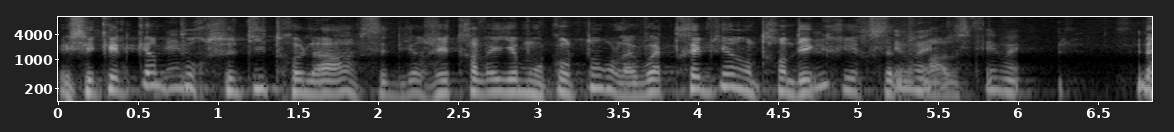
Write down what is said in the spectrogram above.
Et c'est quelqu'un pour ce titre-là, c'est-à-dire j'ai travaillé mon content, on la voit très bien en train d'écrire Mmh, cette vrai, phrase. c'est vrai.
